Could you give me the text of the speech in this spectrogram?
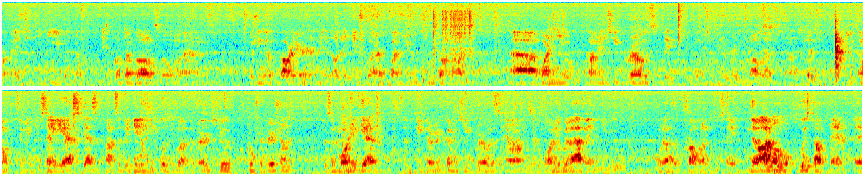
for HTTP, but not this protocol. So and pushing a barrier, I mean, a limit where what you do or not. Uh, when your community grows, it becomes a real problem because you, you don't. I mean, you say yes, yes at the beginning because you have a very few contributions. But the more you get, the bigger your community grows, and the more you will have, and you will have a problem to say, no, I don't, we stop there. And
